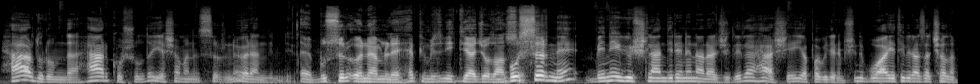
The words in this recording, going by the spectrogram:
Her durumda, her koşulda yaşamanın sırrını öğrendim diyor. Evet, bu sır önemli. Hepimizin ihtiyacı olan bu sır. Bu sır ne? Beni güçlendirenin aracılığıyla her şeyi yapabilirim. Şimdi bu ayeti biraz açalım.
